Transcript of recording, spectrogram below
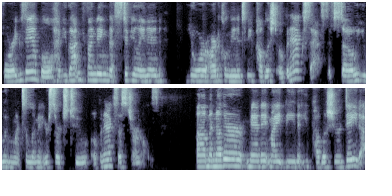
For example, have you gotten funding that stipulated your article needed to be published open access? If so, you would want to limit your search to open access journals. Um, another mandate might be that you publish your data.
